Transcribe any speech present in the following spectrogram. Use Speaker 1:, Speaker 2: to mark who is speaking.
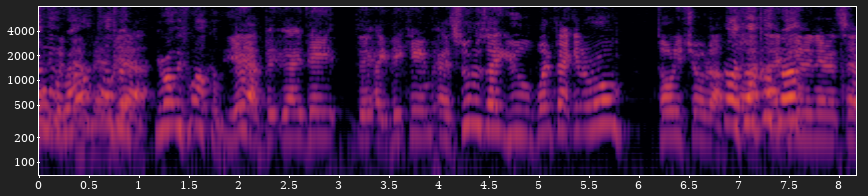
Speaker 1: cool
Speaker 2: with
Speaker 1: bro.
Speaker 2: them, man.
Speaker 1: good.
Speaker 2: Yeah.
Speaker 1: You're always welcome.
Speaker 2: Yeah, but uh, they they I- they came as soon as I you went back in the room. Tony showed up.
Speaker 1: Oh, it's
Speaker 2: so
Speaker 1: all good,
Speaker 2: I, I
Speaker 1: bro.
Speaker 2: had to get in there and set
